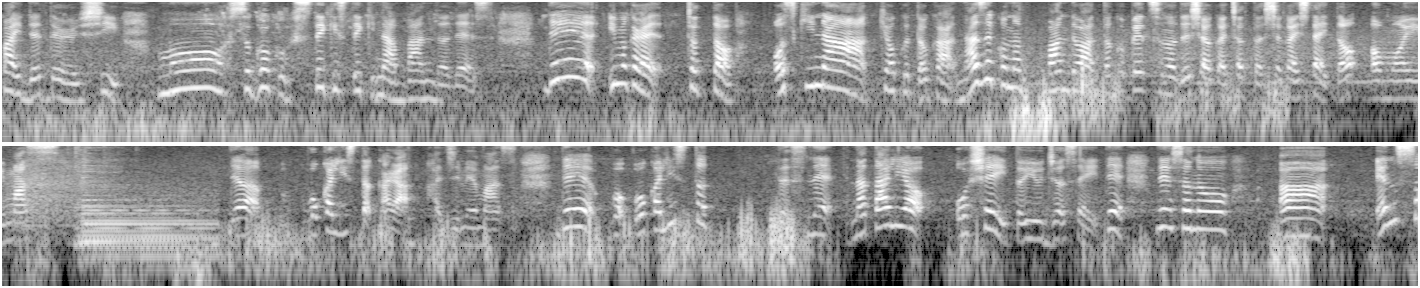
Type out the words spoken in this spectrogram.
ぱい出てるしもうすごく素敵素敵なバンドです。で今からちょっとお好きな曲とかなぜこのバンドは特別なのでしょうかちょっと紹介したいと思います。ではボーカリストから始めます。でボーカリストってですねナタリア・オシェイという女性ででそのあ演奏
